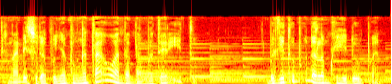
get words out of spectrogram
Karena dia sudah punya pengetahuan tentang materi itu. Begitupun dalam kehidupan.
